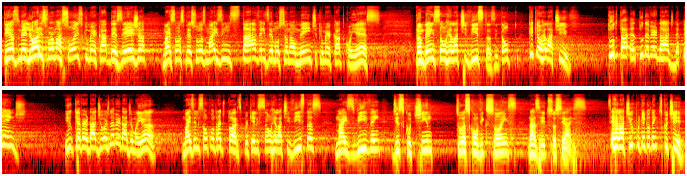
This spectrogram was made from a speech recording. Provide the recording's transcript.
têm as melhores formações que o mercado deseja, mas são as pessoas mais instáveis emocionalmente que o mercado conhece. Também são relativistas. Então, o que é o relativo? Tudo, tá, é, tudo é verdade, depende. E o que é verdade hoje não é verdade amanhã, mas eles são contraditórios, porque eles são relativistas, mas vivem discutindo suas convicções nas redes sociais. Se é relativo, por que eu tenho que discutir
